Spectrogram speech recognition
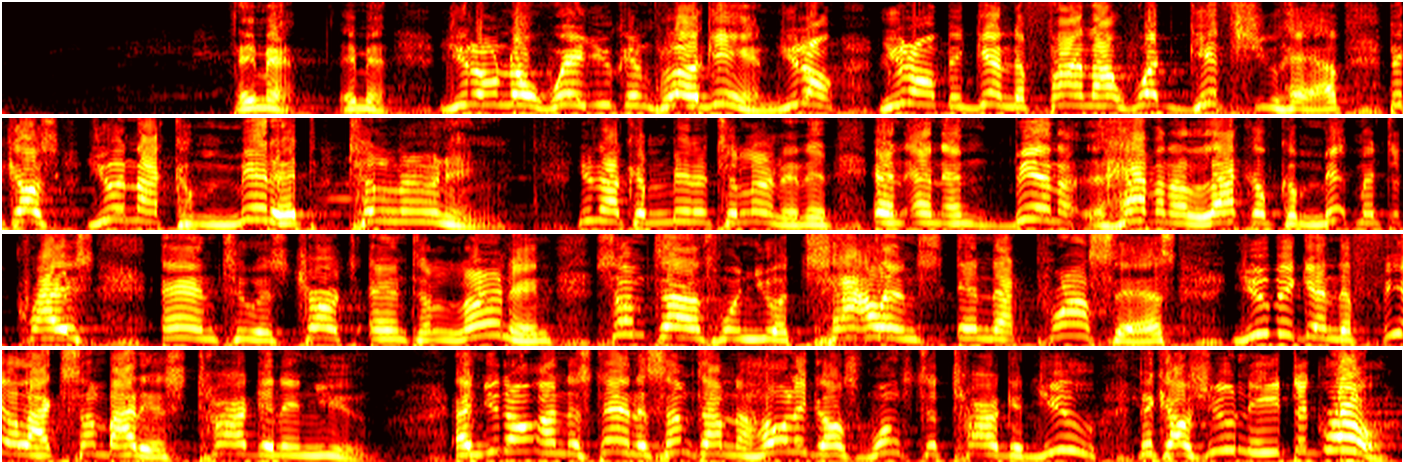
Amen. Amen. You don't know where you can plug in. You don't you don't begin to find out what gifts you have because you're not committed to learning. You're not committed to learning and and and, and being having a lack of commitment to Christ and to his church and to learning, sometimes when you are challenged in that process, you begin to feel like somebody is targeting you. And you don't understand that sometimes the Holy Ghost wants to target you because you need to grow.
